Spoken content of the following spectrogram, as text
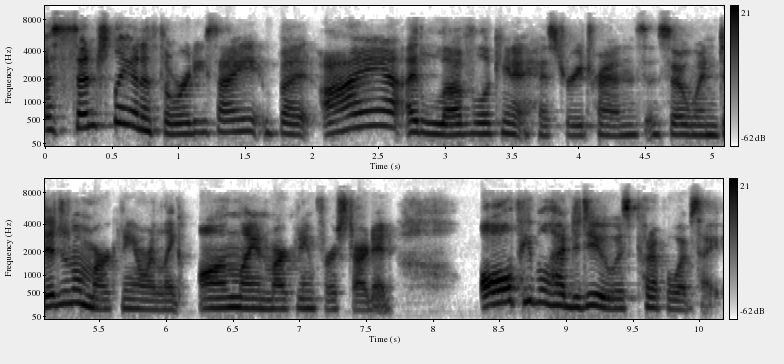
essentially an authority site, but I I love looking at history trends. And so when digital marketing or when like online marketing first started, all people had to do was put up a website.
